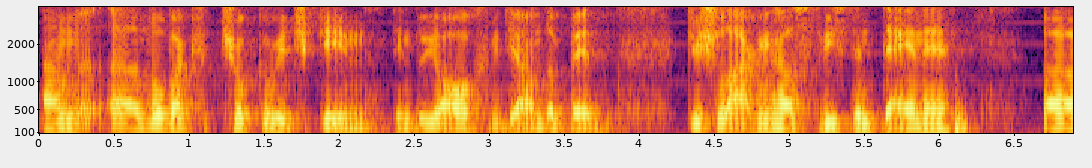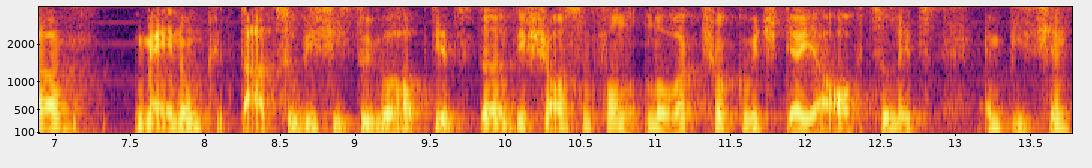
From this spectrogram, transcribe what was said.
an äh, Novak Djokovic gehen, den du ja auch wie die anderen beiden geschlagen hast. Wie ist denn deine äh, Meinung dazu? Wie siehst du überhaupt jetzt äh, die Chancen von Novak Djokovic, der ja auch zuletzt ein bisschen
